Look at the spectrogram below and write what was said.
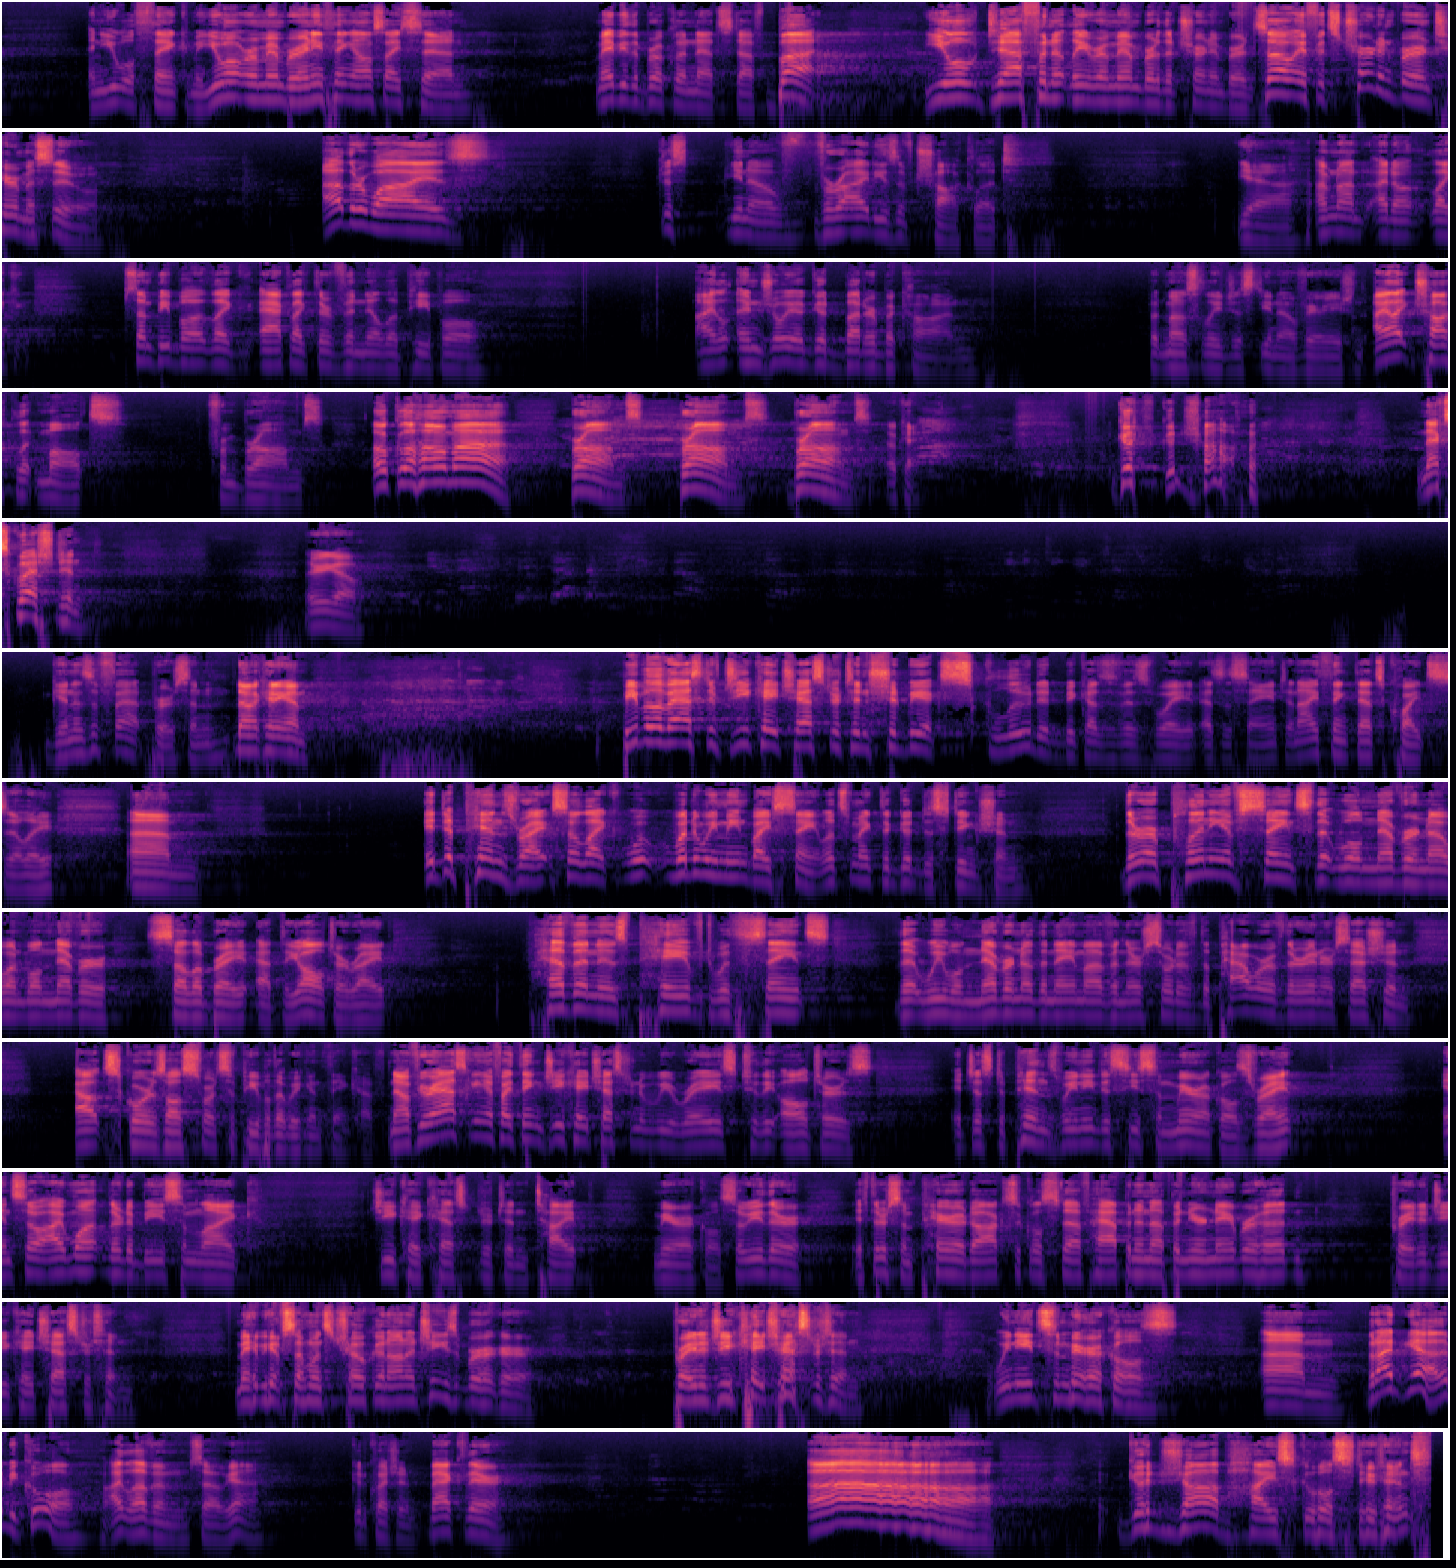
and you will thank me. You won't remember anything else I said, maybe the Brooklyn Nets stuff, but you'll definitely remember the churn and burn. So if it's churn and burn tiramisu, otherwise, just, you know, varieties of chocolate. Yeah, I'm not, I don't, like, some people, like, act like they're vanilla people. I enjoy a good butter pecan, but mostly just, you know, variations. I like chocolate malts from Braum's. Oklahoma. Braum's, Braum's, Braum's. Okay. Good, good job. Next question. There you go. Again, as a fat person. No, I'm kidding. I'm, People have asked if G.K. Chesterton should be excluded because of his weight as a saint, and I think that's quite silly. Um, it depends, right? So, like, wh- what do we mean by saint? Let's make the good distinction. There are plenty of saints that we'll never know and we'll never celebrate at the altar, right? Heaven is paved with saints that we will never know the name of, and there's sort of the power of their intercession outscores all sorts of people that we can think of. Now, if you're asking if I think G.K. Chesterton will be raised to the altars, it just depends. We need to see some miracles, right? And so I want there to be some like G.K. Chesterton type miracles. So either if there's some paradoxical stuff happening up in your neighborhood, pray to G.K. Chesterton. Maybe if someone's choking on a cheeseburger, pray to G.K. Chesterton. We need some miracles. Um, but I, yeah, that'd be cool. I love him, so yeah. Good question. Back there. Ah, good job, high school student.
